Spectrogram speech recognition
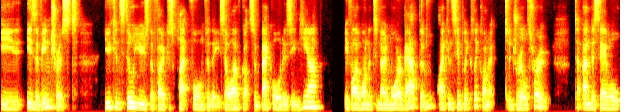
is, is of interest you can still use the Phocas platform for these. So i've got some back orders in here. If i wanted to know more about them i can simply click on it to drill through to understand well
